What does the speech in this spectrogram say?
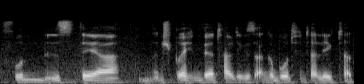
gefunden ist, der ein entsprechend werthaltiges Angebot hinterlegt hat.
